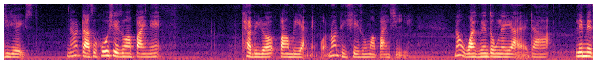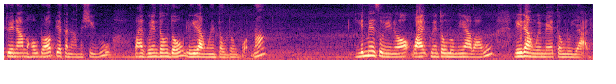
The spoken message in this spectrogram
dx เนาะဒါဆိုဟိုးရှေ့ဆုံးကပိုင်နဲ့ထပ်ပြီးတော့ပေါင်းပေးရမယ်ပေါ့เนาะဒီရှေ့ဆုံးမှာပိုင်ရှိတယ် เนาะ y ခွင်းသုံးလဲရတယ်ဒါ limit သွင်းတာမဟုတ်တော့ပြဿနာမရှိဘူး y ခွင်းသုံးသုံး4000ခွင်းသုံးသုံးပေါ့เนาะ limit ဆိုရင်တော့ y ခွင်းသုံးလို့မရပါဘူး4000ခွင်းပဲသုံးလို့ရတယ်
